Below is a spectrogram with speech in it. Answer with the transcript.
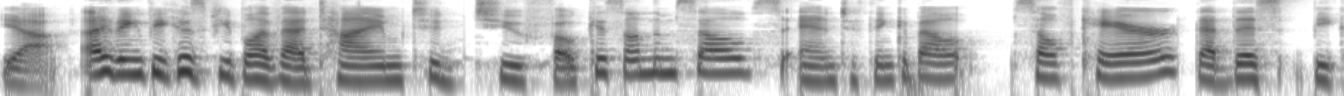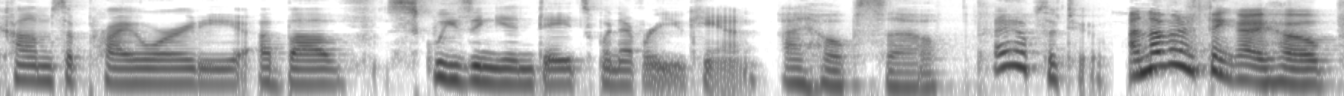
yeah. I think because people have had time to to focus on themselves and to think about self-care that this becomes a priority above squeezing in dates whenever you can. I hope so. I hope so too. Another thing I hope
